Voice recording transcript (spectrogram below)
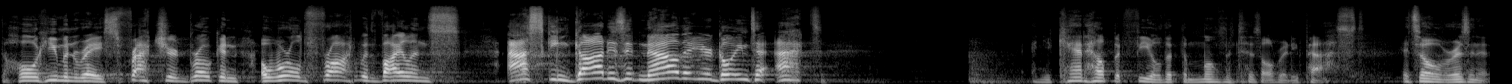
The whole human race, fractured, broken, a world fraught with violence, asking, God, is it now that you're going to act? And you can't help but feel that the moment has already passed. It's over, isn't it?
